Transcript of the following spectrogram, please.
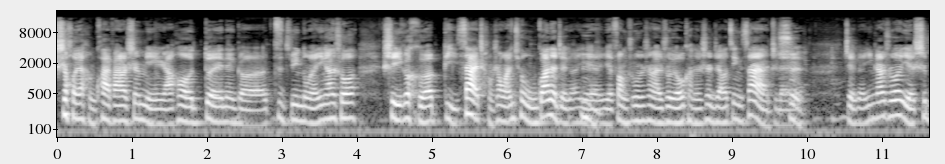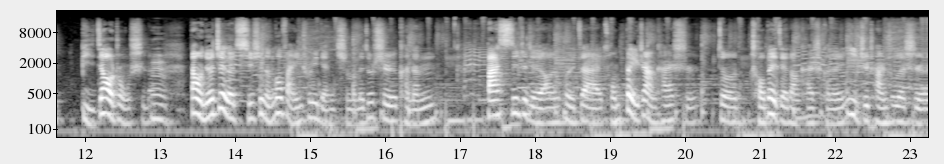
事后也很快发了声明，然后对那个自己运动员应该说是一个和比赛场上完全无关的这个，也也放出声上来说，有可能甚至要禁赛啊之类的。是，这个应该说也是比较重视的。嗯，但我觉得这个其实能够反映出一点什么呢？就是可能巴西这届奥运会在从备战开始就筹备阶段开始，可能一直传出的是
